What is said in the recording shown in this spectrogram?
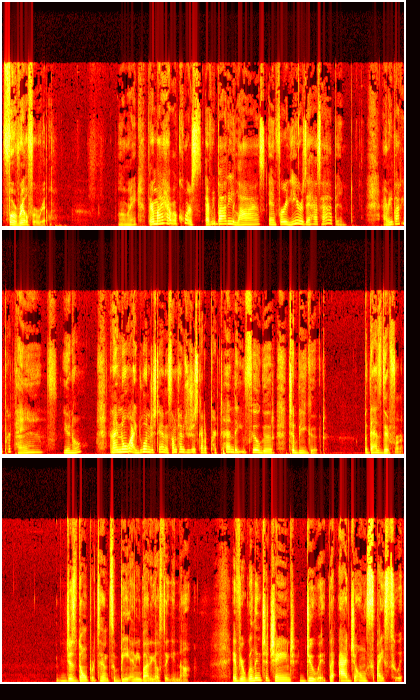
For real, for real. All right. There might have, of course, everybody lies, and for years it has happened. Everybody pretends, you know? And I know I do understand that sometimes you just got to pretend that you feel good to be good. But that's different. Just don't pretend to be anybody else that you're not. If you're willing to change, do it, but add your own spice to it.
